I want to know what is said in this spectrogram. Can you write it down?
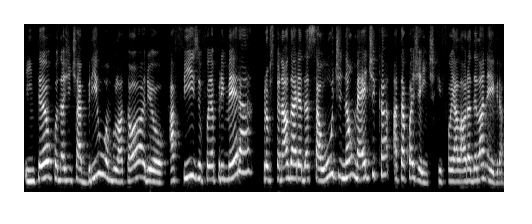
Então, quando a gente abriu o ambulatório, a Físio foi a primeira profissional da área da saúde não médica a estar com a gente, que foi a Laura Della Negra.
